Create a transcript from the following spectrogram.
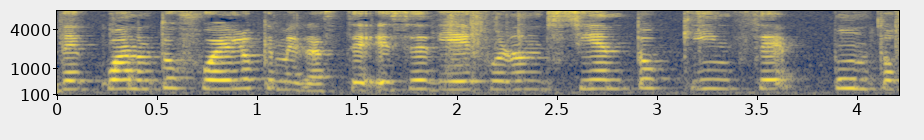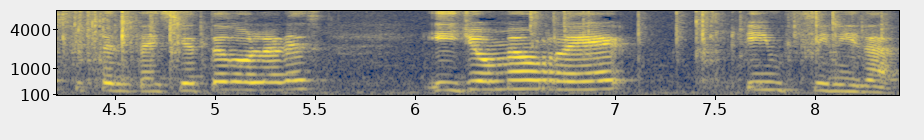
de cuánto fue lo que me gasté ese día y fueron 115.77 dólares y yo me ahorré infinidad.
